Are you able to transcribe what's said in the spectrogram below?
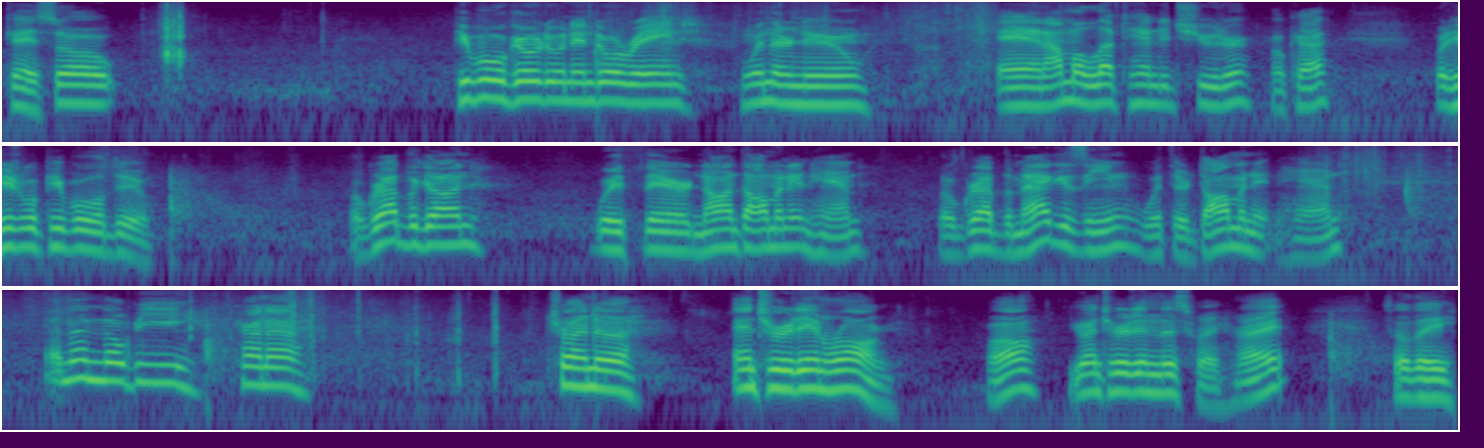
Okay, so people will go to an indoor range when they're new, and I'm a left-handed shooter, okay? But here's what people will do. They'll grab the gun with their non-dominant hand. They'll grab the magazine with their dominant hand. And then they'll be kind of trying to enter it in wrong. Well, you enter it in this way, right? So they,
